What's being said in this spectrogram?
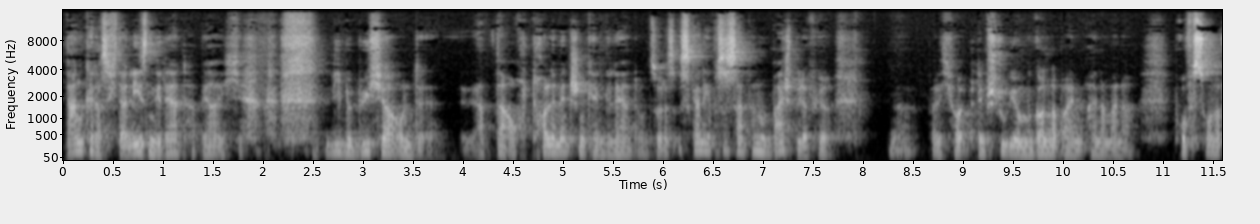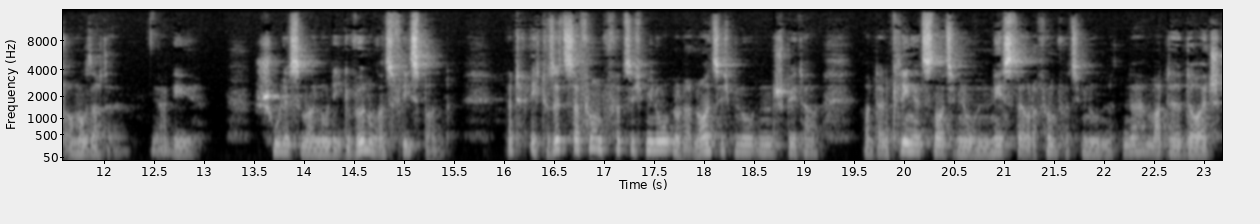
danke, dass ich da lesen gelernt habe. Ja, ich liebe Bücher und äh, habe da auch tolle Menschen kennengelernt und so. Das ist gar nicht, aber es ist einfach nur ein Beispiel dafür. Ja, weil ich heute mit dem Studium begonnen habe, ein, einer meiner Professoren hat auch mal gesagt, äh, ja, die Schule ist immer nur die Gewöhnung ans Fließband. Natürlich, du sitzt da 45 Minuten oder 90 Minuten später und dann klingelt's 90 Minuten, nächste oder 45 Minuten, ne, Mathe, Deutsch,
